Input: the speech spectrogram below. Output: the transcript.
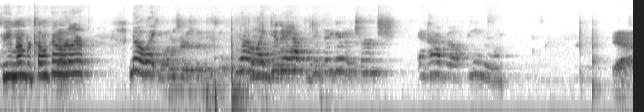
Do you remember telling him Yeah. earlier? No, like As long as there's good people. no, like did they have? Did they go to church and have a funeral? Yeah.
